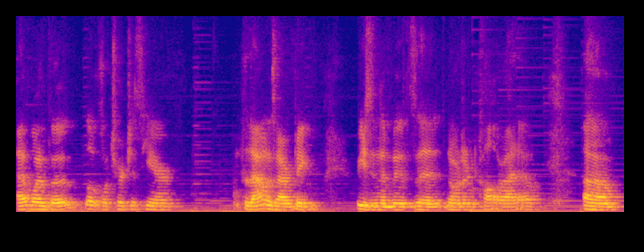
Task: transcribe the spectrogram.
at one of the local churches here. So that was our big reason to move to northern Colorado. Um,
